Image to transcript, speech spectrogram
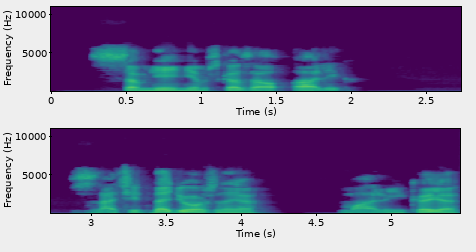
— с сомнением сказал Алик. «Значит, надежная, маленькая,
